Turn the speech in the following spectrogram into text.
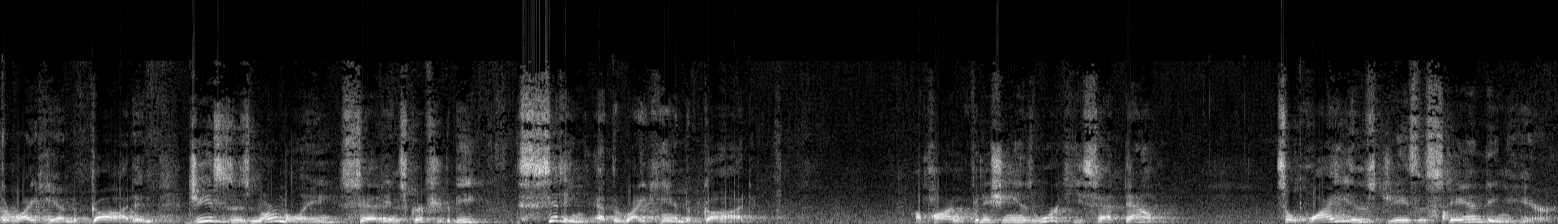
the right hand of God. And Jesus is normally said in Scripture to be sitting at the right hand of God. Upon finishing his work, he sat down. So, why is Jesus standing here?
